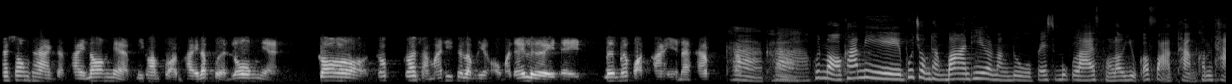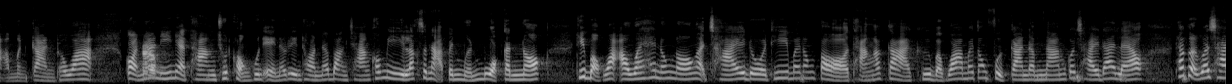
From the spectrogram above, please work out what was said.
ถ้าช่องทางจากภายนอกเนี่ยมีความปลอดภัยและเปิดโล่งเนี่ย ก็ก็ก็สามารถที่จะลำเลียงออกมาได้เลยในเมื่อเมื่อปลอดภัยนะครับค่ะค่ะค่ะ คุณหมอคะมีผู้ชมทางบ้านที่กำลังดู Facebook Live ของเราอยู่ก็ฝากถามคำถามเหมือนกัน เพราะว่าก่อนหน้าครับนี้เนี่ยทางชุดของคุณเอกนรินทร์ณบางช้างเขามีลักษณะเป็นเหมือนหมวกกันน็อก ที่บอกว่าเอาไว้ให้น้องๆอะใช้โดยที่ไม่ต้องต่อถังอากาศ คือแบบว่าไม่ต้องฝึกการดำน้ำก็ใช้ได้แล้ว ถ้าเกิดว่าใช้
